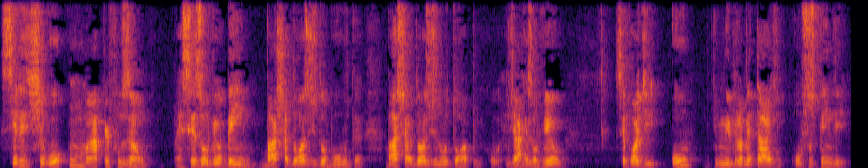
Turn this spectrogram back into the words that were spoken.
Se ele chegou com má perfusão, mas resolveu bem, baixa dose de dobuta, baixa dose de notópico, já resolveu, você pode ou diminuir pela metade ou suspender.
